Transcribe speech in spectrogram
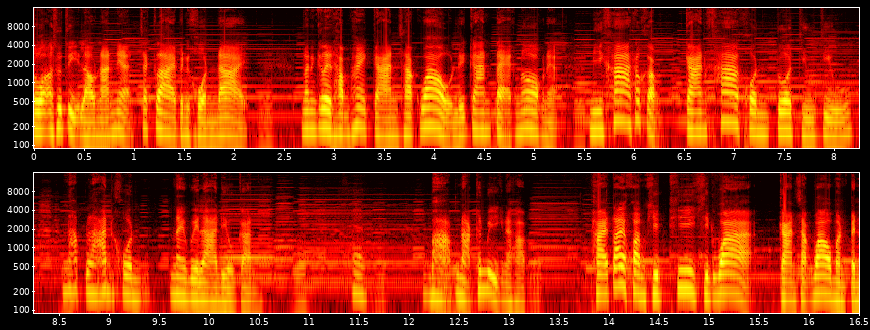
ตัวอสุจิเหล่านั้นเนี่ยจะกลายเป็นคนได้ นั่นก็เลยทำให้การชักว่าวหรือการแตกนอกเนี่ยมีค่าเท่ากับการฆ่าคนตัวจิ๋วๆนับล้านคนในเวลาเดียวกันบาปหนักขึ้นไปอีกนะครับ ภายใต้ความคิดที่คิดว่าการชักว่าวมันเป็น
